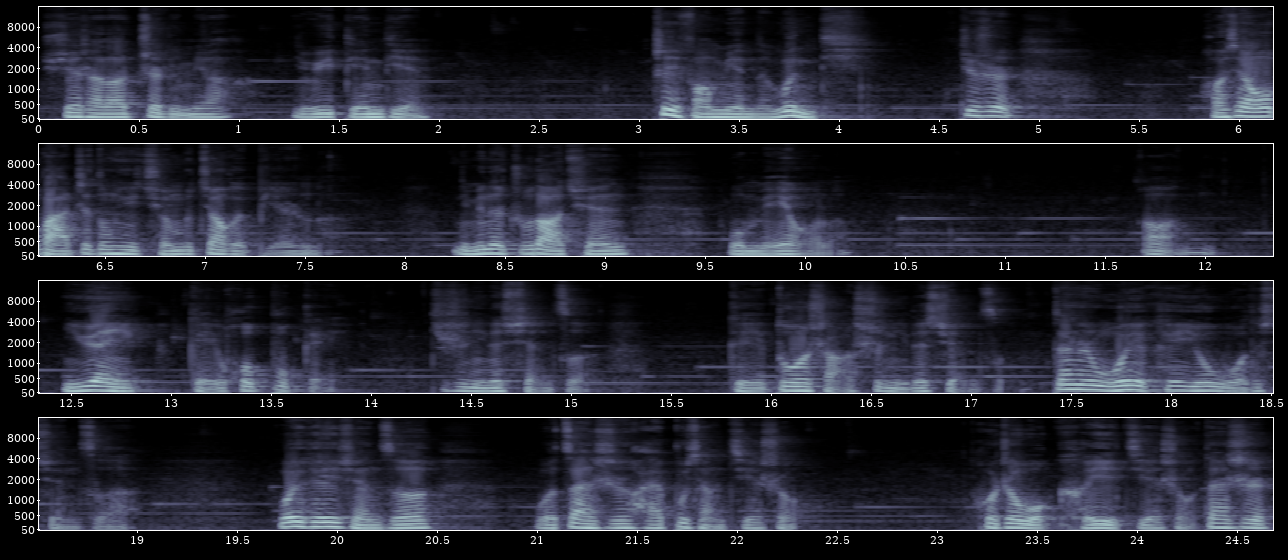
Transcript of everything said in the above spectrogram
觉察到这里面有一点点这方面的问题，就是好像我把这东西全部交给别人了，里面的主导权我没有了。哦，你愿意给或不给，这是你的选择，给多少是你的选择，但是我也可以有我的选择，我也可以选择我暂时还不想接受，或者我可以接受，但是。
